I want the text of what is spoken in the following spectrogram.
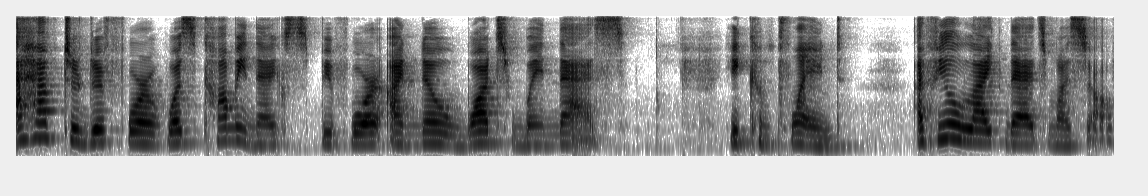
I have to live for what's coming next before I know what went next. He complained. I feel like that myself.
